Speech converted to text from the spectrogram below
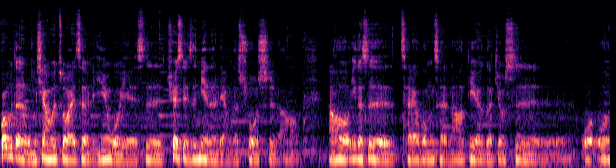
怪不得我们现在会坐在这里，因为我也是确实也是念了两个硕士了哈。然后一个是材料工程，然后第二个就是我我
